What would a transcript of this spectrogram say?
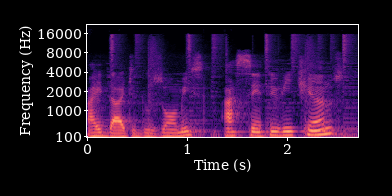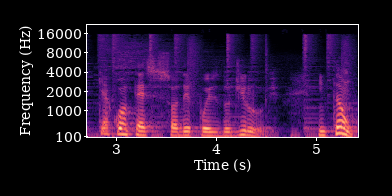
a idade dos homens a 120 anos, que acontece só depois do dilúvio. Então,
